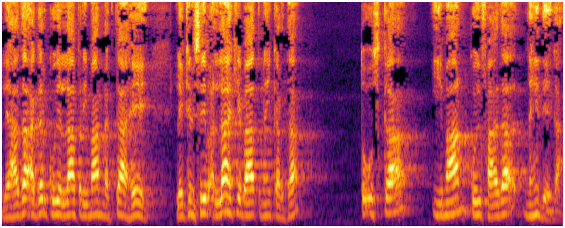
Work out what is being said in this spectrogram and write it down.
لہذا اگر کوئی اللہ پر ایمان رکھتا ہے لیکن صرف اللہ کی بات نہیں کرتا تو اس کا ایمان کوئی فائدہ نہیں دے گا۔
